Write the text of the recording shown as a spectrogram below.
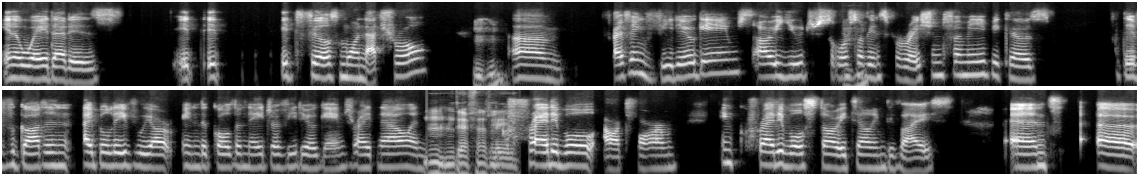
in a way that is it it it feels more natural. Mm-hmm. Um, I think video games are a huge source Mm-hmm. of inspiration for me because they've gotten. I believe we are in the golden age of video games right now, and Mm-hmm, definitely. incredible art form, incredible storytelling device, and uh,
